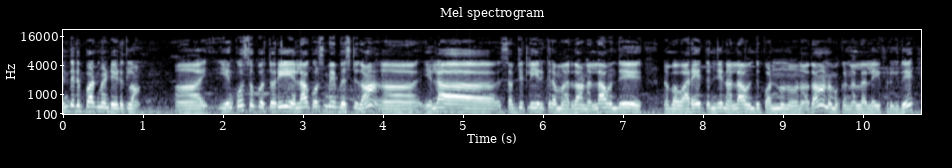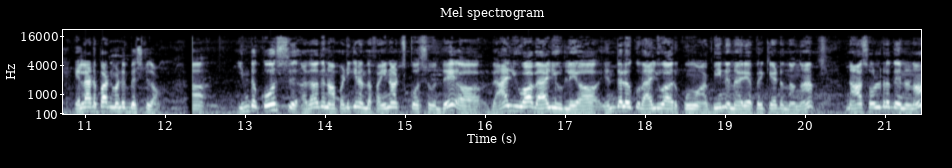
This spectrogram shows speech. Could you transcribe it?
எந்த டிபார்ட்மெண்ட் எடுக்கலாம்? என் கோர்ஸை பொறுத்தவரை எல்லா கோர்ஸுமே பெஸ்ட்டு தான். எல்லா சப்ஜெக்ட்லேயும் இருக்கிற மாதிரி தான் நல்லா வந்து நம்ம வரைய தெரிஞ்சு நல்லா வந்து பண்ணணும்னா தான் நமக்கு நல்ல லைஃப் இருக்குது. எல்லா டிபார்ட்மெண்ட்டும் பெஸ்ட்டு தான். இந்த கோர்ஸ் அதாவது நான் படிக்கிற அந்த ஃபைன் ஆர்ட்ஸ் கோர்ஸ் வந்து வேல்யூவா வேல்யூ இல்லையா? எந்த அளவுக்கு வேல்யூவா இருக்கும் அப்படின்னு நிறைய பேர் கேட்டிருந்தாங்க. நான் சொல்றது என்னன்னா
